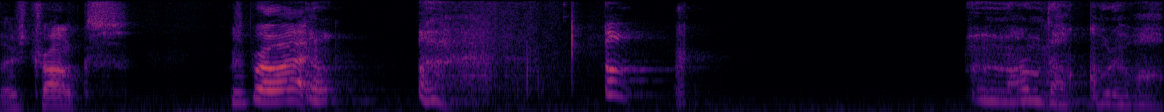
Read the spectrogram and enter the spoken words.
there's Trunks. Where's bro at? なんだこれは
